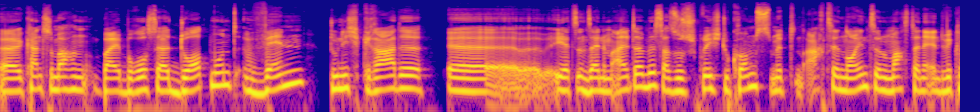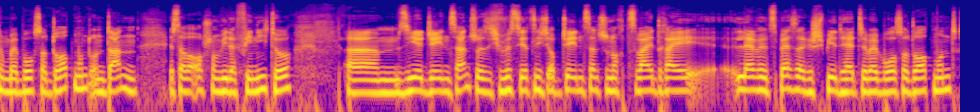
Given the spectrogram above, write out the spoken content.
äh, kannst du machen bei Borussia Dortmund, wenn du nicht gerade äh, jetzt in seinem Alter bist, also sprich, du kommst mit 18, 19 und machst deine Entwicklung bei Borussia Dortmund und dann ist aber auch schon wieder finito. Ähm, siehe Jaden Sancho, also ich wüsste jetzt nicht, ob Jaden Sancho noch zwei, drei Levels besser gespielt hätte bei Borussia Dortmund.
